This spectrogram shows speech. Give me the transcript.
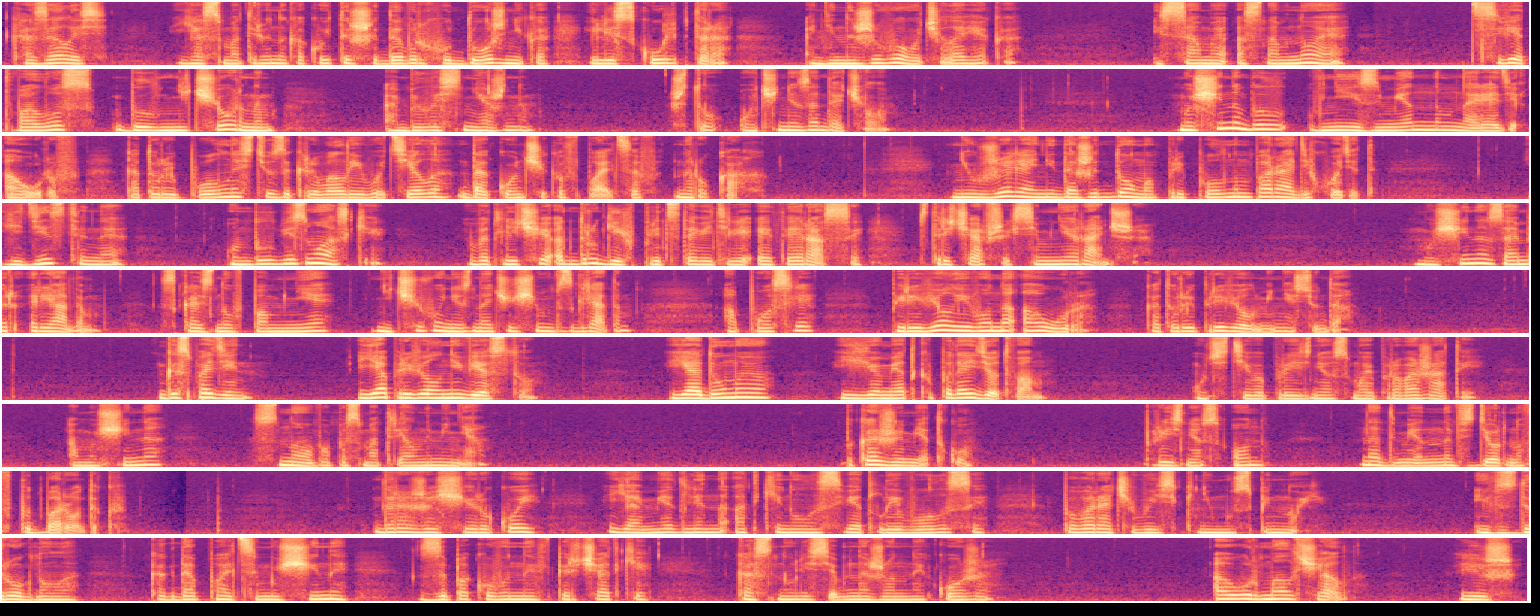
Казалось, я смотрю на какой-то шедевр художника или скульптора, а не на живого человека. И самое основное, цвет волос был не черным, а белоснежным, что очень озадачило. Мужчина был в неизменном наряде ауров, который полностью закрывал его тело до кончиков пальцев на руках. Неужели они даже дома при полном параде ходят? Единственное, он был без маски, в отличие от других представителей этой расы, встречавшихся мне раньше. Мужчина замер рядом, скользнув по мне ничего не значащим взглядом, а после перевел его на Аура, который привел меня сюда. «Господин, я привел невесту. Я думаю, ее метка подойдет вам», — учтиво произнес мой провожатый, а мужчина снова посмотрел на меня. «Покажи метку», — произнес он, надменно вздернув подбородок. Дрожащей рукой я медленно откинула светлые волосы, поворачиваясь к нему спиной. И вздрогнула, когда пальцы мужчины, запакованные в перчатки, коснулись обнаженной кожи. Аур молчал, лишь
